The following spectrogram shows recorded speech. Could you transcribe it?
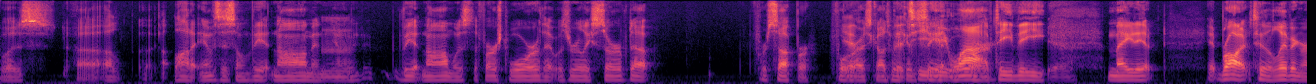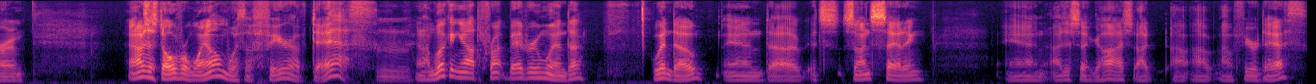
was uh, a, a lot of emphasis on Vietnam, and you know, Vietnam was the first war that was really served up for supper for Yeah, us because we could see TV it war. live. TV Yeah. made it, it brought it to the living room. And I was just overwhelmed with a fear of death. And I'm looking out the front bedroom window, window, and uh, it's sun setting. And I just said, "Gosh, I I, I fear death,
